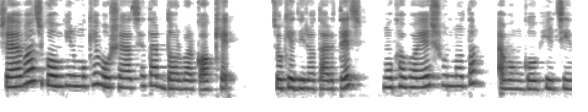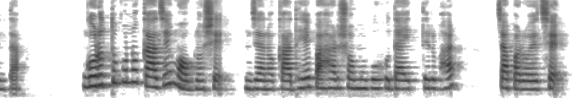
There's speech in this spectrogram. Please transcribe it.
শাহবাজ গম্ভীর মুখে বসে আছে তার দরবার কক্ষে। চোখে দৃঢ়তার তেজ, মুখাভয়ে শূন্যতা এবং গভীর চিন্তা। গুরুত্বপূর্ণ কাজে মগ্ন সে, যেন কাঁধে পাহাড় সমবহু দায়িত্বের ভার চাপা রয়েছে।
